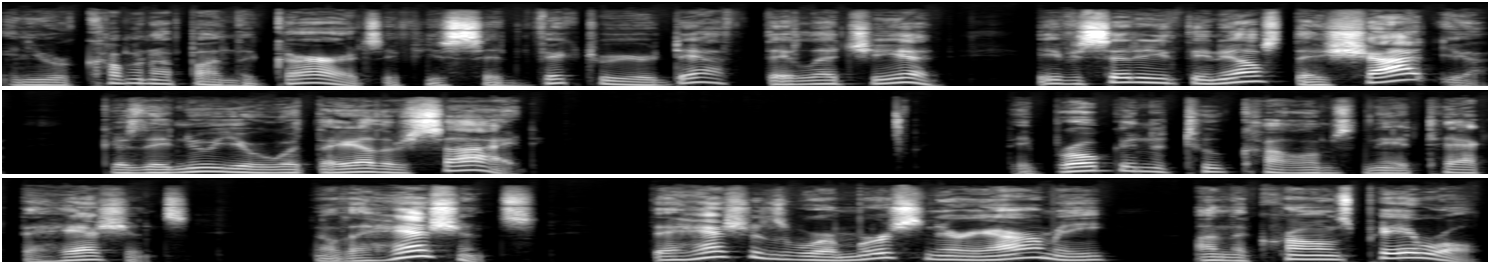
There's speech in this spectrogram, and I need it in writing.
and you were coming up on the guards, if you said victory or death, they let you in. If you said anything else, they shot you because they knew you were with the other side. They broke into two columns and they attacked the Hessians. Now, the Hessians, the Hessians were a mercenary army on the crown's payroll,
